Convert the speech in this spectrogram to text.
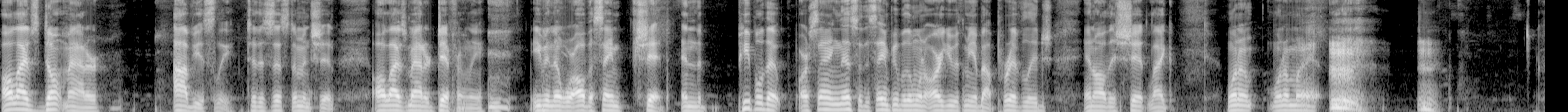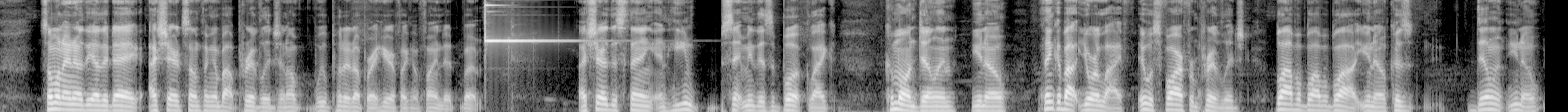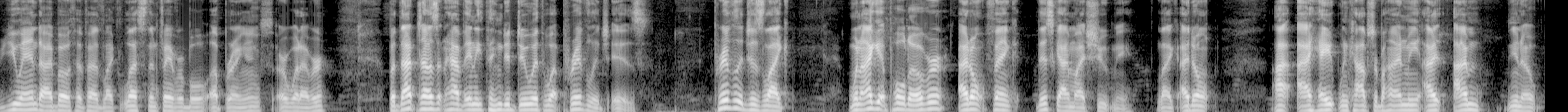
All lives don't matter, obviously, to the system and shit. All lives matter differently, even though we're all the same shit. And the people that are saying this are the same people that want to argue with me about privilege and all this shit. Like one of one of my Someone I know the other day, I shared something about privilege, and I'll we'll put it up right here if I can find it. But I shared this thing, and he sent me this book. Like, come on, Dylan, you know, think about your life. It was far from privileged. Blah blah blah blah blah. You know, because Dylan, you know, you and I both have had like less than favorable upbringings or whatever. But that doesn't have anything to do with what privilege is. Privilege is like when I get pulled over, I don't think this guy might shoot me. Like I don't I, I hate when cops are behind me. I, I'm, you know,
